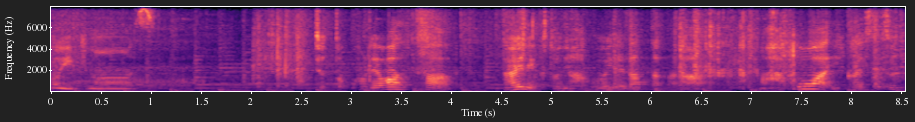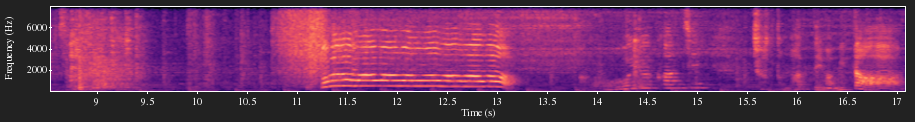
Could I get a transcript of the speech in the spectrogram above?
分いきます。ちょっとこれはさダイレクトに箱入れだったから、まあ、箱は生かしつつわーわーわーわーわーわーわーわーこういう感じ？ちょっと待って今見た？や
